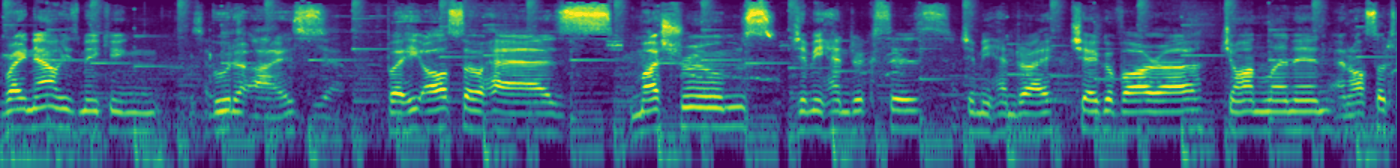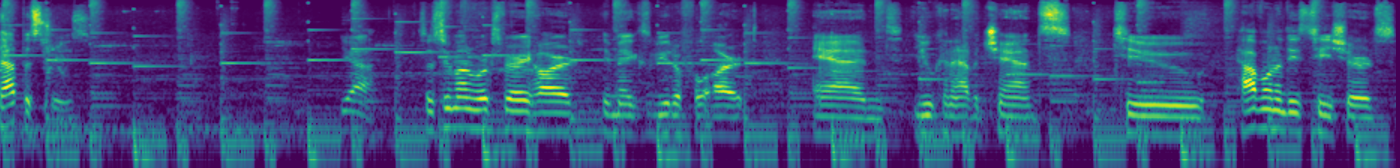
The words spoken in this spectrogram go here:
right now he's making Buddha eyes. Yeah. But he also has mushrooms, Jimi Hendrix's, Jimi Hendrix, Che Guevara, John Lennon, and also tapestries. Yeah. So Suman works very hard. He makes beautiful art, and you can have a chance to have one of these T-shirts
